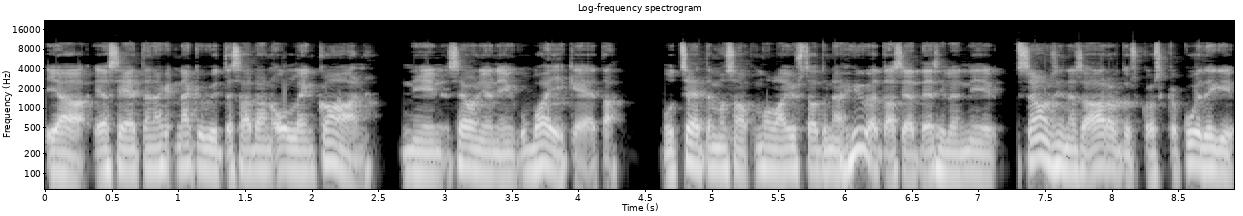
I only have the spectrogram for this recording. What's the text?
Ja, ja se, että näkyvyyttä saadaan ollenkaan, niin se on jo niin kuin vaikeeta. Mutta se, että me, me ollaan just saatu nämä hyvät asiat esille, niin se on sinänsä arvotus, koska kuitenkin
